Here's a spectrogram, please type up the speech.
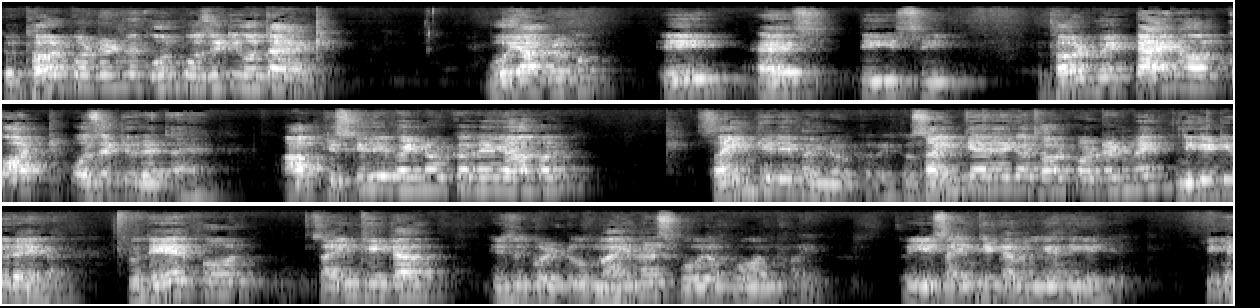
तो थर्ड क्वाड्रेंट में कौन पॉजिटिव होता है? वो याद रखो. A S T C third में टैन और कॉट पॉजिटिव रहता है. आप किसके लिए फाइंड आउट कर रहे हैं यहाँ पर? साइन के लिए फाइंड आउट कर रहे हैं. तो साइन क्या रहेगा? थर्ड क्वाड्रेंट में निगेटिव रहेगा. तो therefore sine theta is equal to minus four upon five तो ये साइन थीटा मिल गया निगेटिव ठीक है?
